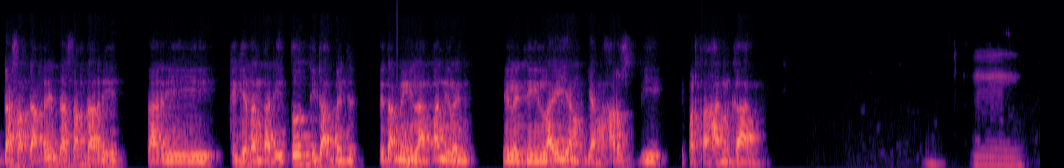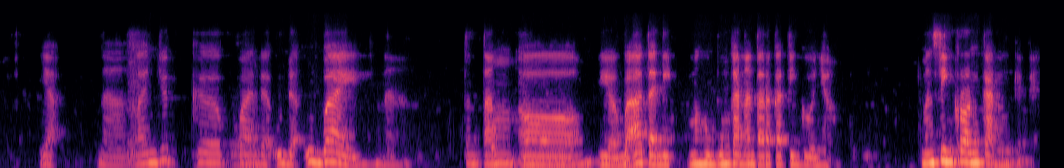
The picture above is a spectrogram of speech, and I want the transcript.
dasar dari dasar dari dari kegiatan tadi itu tidak tidak menghilangkan nilai nilai-nilai yang yang harus dipertahankan. Oke, ya. Nah, lanjut kepada udah Ubay. Nah, tentang oh, ya Mbak tadi menghubungkan antara ketigonya, mensinkronkan mungkin ya.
